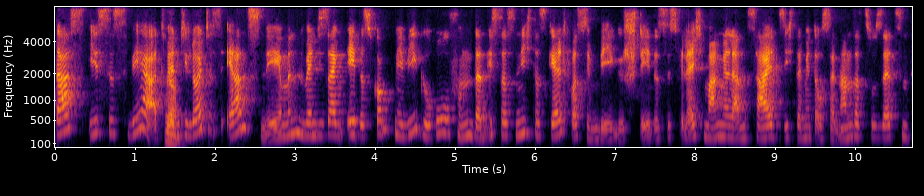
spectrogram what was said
das ist es wert. Wenn ja. die Leute es ernst nehmen, wenn die sagen, ey, das kommt mir wie gerufen, dann ist das nicht das Geld, was im Wege steht. Das ist vielleicht Mangel an Zeit, sich damit auseinanderzusetzen.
